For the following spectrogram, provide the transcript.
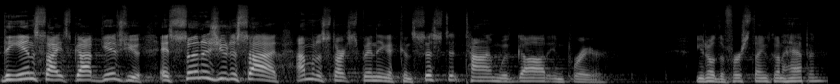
the insights God gives you. As soon as you decide, I'm going to start spending a consistent time with God in prayer, you know the first thing's going to happen?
